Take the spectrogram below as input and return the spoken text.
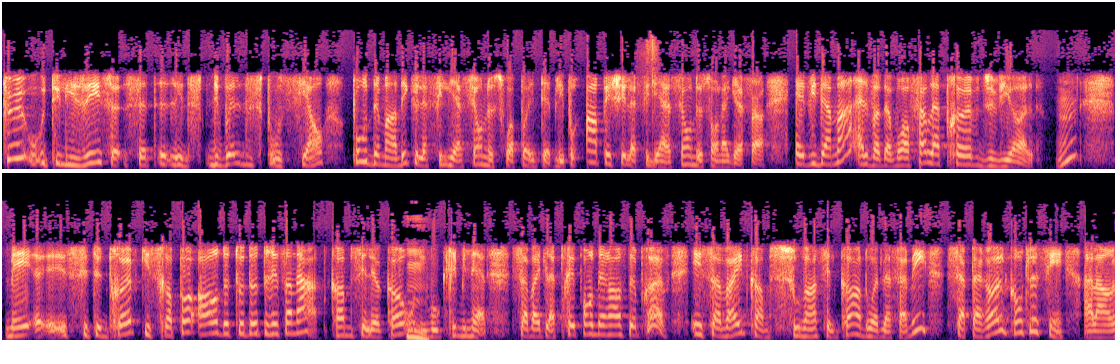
peut utiliser ce, cette, les nouvelles dispositions pour demander que la filiation ne soit pas établie, pour empêcher la filiation de son agresseur. Évidemment, elle va devoir faire la preuve du viol, hein? mais euh, c'est une preuve qui ne sera pas hors de tout doute raisonnable, comme c'est le cas au hmm. niveau criminel. Ça va être la prépondérance de preuve et ça va être, comme souvent c'est le cas en droit de la famille, sa parole contre le sien. Alors,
